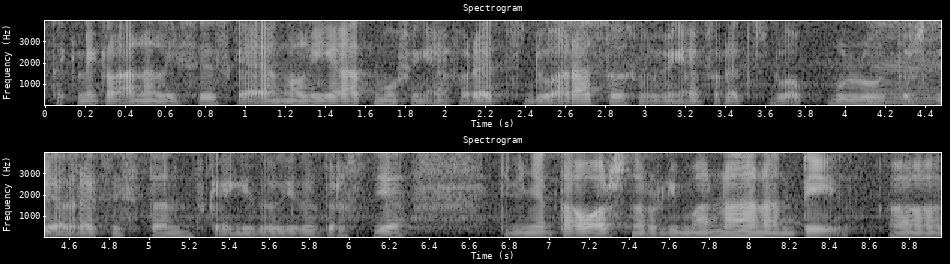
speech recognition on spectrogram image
technical analysis kayak ngelihat moving average 200 moving average 20 terus lihat resistance kayak gitu gitu terus dia jadinya tahu harus naruh di mana nanti uh,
